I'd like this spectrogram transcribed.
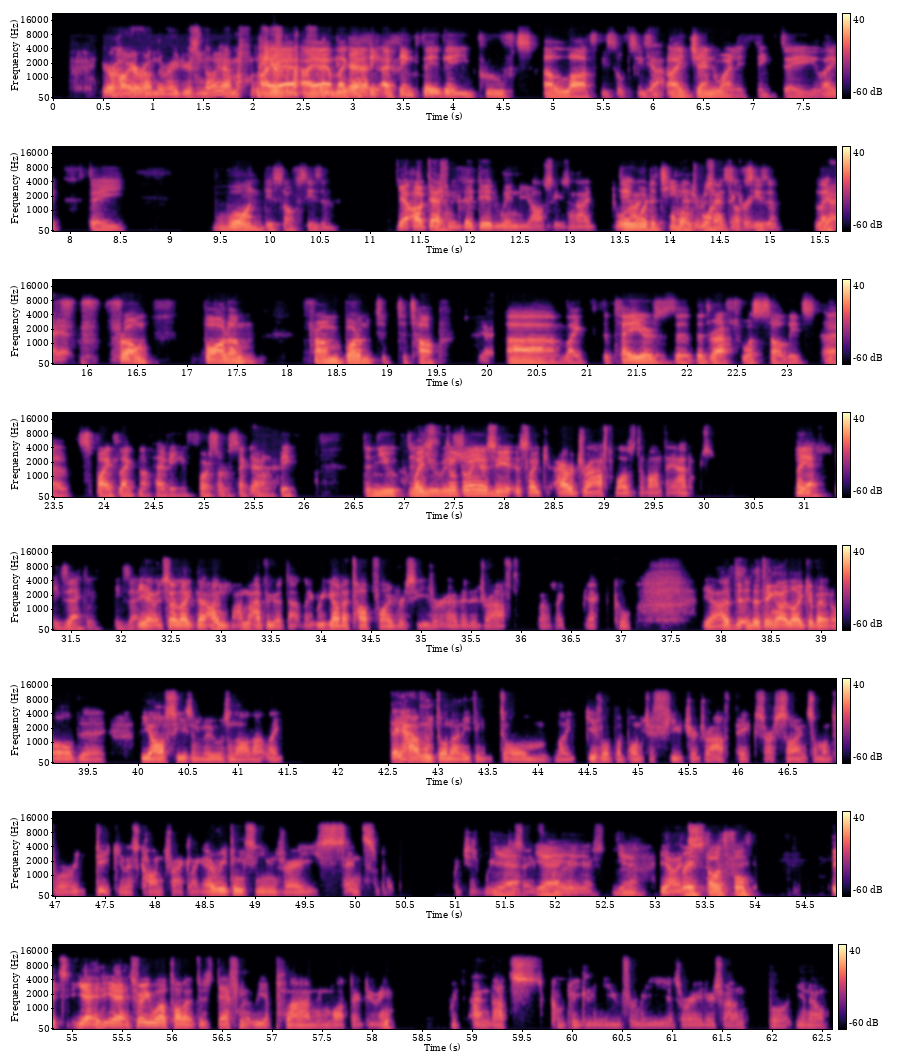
You're higher on the Raiders than I am. I am, I am like I think I think they they improved a lot this offseason. Yeah. I genuinely think they like they won this offseason. Yeah, oh, definitely. they did win the offseason. I They were the team that won 100% this agree. offseason. Like Yeah, yeah. f- from bottom from bottom to, to top. Yeah. Um, like the players, the, the draft was solid, uh, despite like not having a first or second Yeah. round pick. The new the Well, new it's- the way I regime. see it, it's like our draft was Davante Adams. like- yeah, exactly, exactly. Yeah, so like that, I'm I'm happy with that. Like we got a top five receiver out of the draft. I was like, yeah, cool. Yeah, I, the, the thing I like about all the the off season moves and all that, like they haven't done anything dumb, like give up a bunch of future draft picks or sign someone to a ridiculous contract. Like everything seems very sensible, which is weird yeah, to say. yeah, yeah, yeah, yeah. Very it's thoughtful. it's yeah, yeah, it's very well thought out. There's definitely a plan in what they're doing, and that's completely new for me as a Raiders fan. But you know,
